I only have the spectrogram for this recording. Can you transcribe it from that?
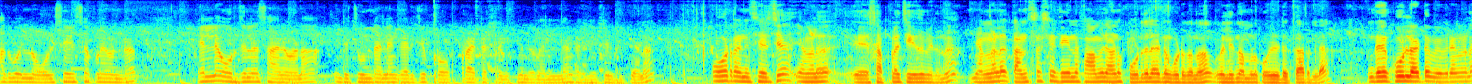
അതുപോലെ തന്നെ ഹോൾസെയിൽ സപ്ലൈ ഉണ്ട്. എല്ലാം ഒറിജിനൽ സാധനമാണ്. ഇതിന്റെ ചുണ്ടെല്ലാം കരിച്ച് പ്രോപ്പറായിട്ട് ട്രീറ്റ്മെന്റുകളെല്ലാം കഴിഞ്ഞിട്ട് ഇരിക്കുകയാണ്. ഓർഡർ അനുസരിച്ച് ഞങ്ങൾ സപ്ലൈ ചെയ്ത് വരുന്നത്. ഞങ്ങൾ കൺസ്ട്രക്ഷൻ ചെയ്യുന്ന ഫാമിലാണ് കൂടുതലായിട്ടും കൊടുക്കുന്നത്. വെളിയിൽ നമ്മൾ കോഴി എടുക്കാറില്ല. എന്തെങ്കിലും കൂടുതലായിട്ട് വിവരങ്ങൾ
